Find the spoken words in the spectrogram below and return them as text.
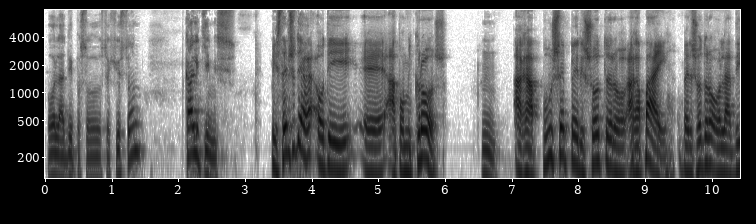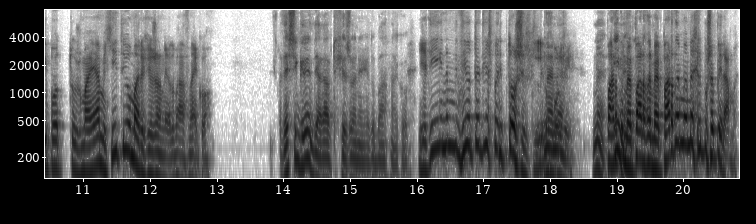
ο Λαντίπος στο, στο Houston. Καλή κίνηση. Πιστεύεις ότι, ότι ε, από μικρός αγαπούσε περισσότερο, αγαπάει περισσότερο ο Λαντίπο τους Miami Heat ή ο Μάριο Χεζόνια για τον Παναθηναϊκό; Δεν συγκρίνεται η αγάπη του Χεζόνια για τον Παναθηναϊκό. Γιατί είναι δύο τέτοιες περιπτώσεις λίγο ναι, ναι. πολύ. Ναι, πάρτε είναι. με, πάρτε με, πάρτε με μέχρι που σε πήραμε.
